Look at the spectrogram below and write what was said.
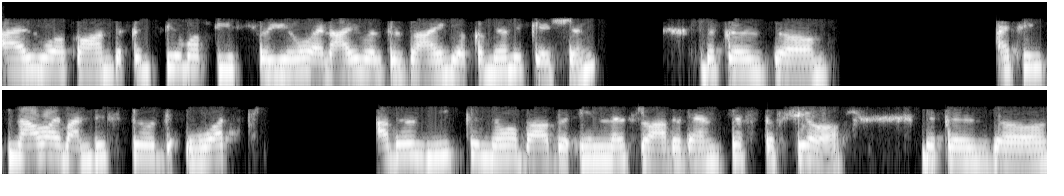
I'll work on the consumer piece for you and I will design your communication because um, I think now I've understood what others need to know about the illness rather than just the fear because uh,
